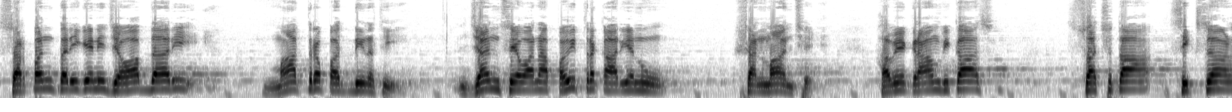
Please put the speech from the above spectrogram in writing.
સરપંચ તરીકેની જવાબદારી માત્ર પદની નથી, જનસેવાના પવિત્ર કાર્યનું સન્માન છે. હવે ગ્રામ વિકાસ, સ્વચ્છતા, શિક્ષણ,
